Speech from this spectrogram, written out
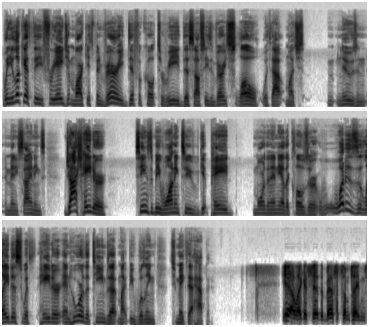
When you look at the free agent market, it's been very difficult to read this offseason, very slow without much news and, and many signings. Josh Hader seems to be wanting to get paid more than any other closer. What is the latest with Hader, and who are the teams that might be willing to make that happen? Yeah, like I said, the best sometimes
